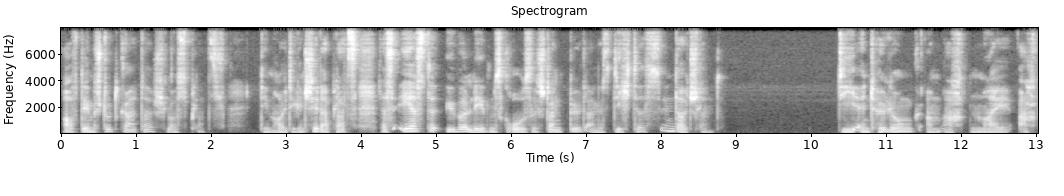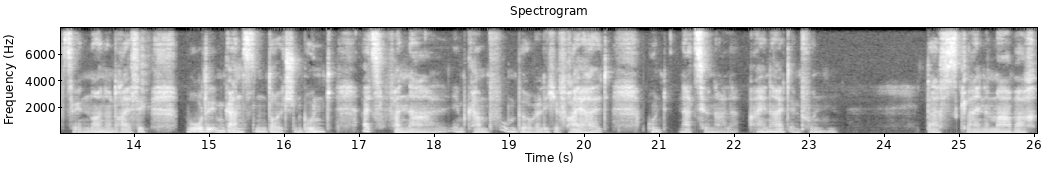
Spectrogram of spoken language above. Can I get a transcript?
auf dem Stuttgarter Schlossplatz, dem heutigen Schillerplatz, das erste überlebensgroße Standbild eines Dichters in Deutschland. Die Enthüllung am 8. Mai 1839 wurde im ganzen Deutschen Bund als Fanal im Kampf um bürgerliche Freiheit und nationale Einheit empfunden. Das kleine Marbach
